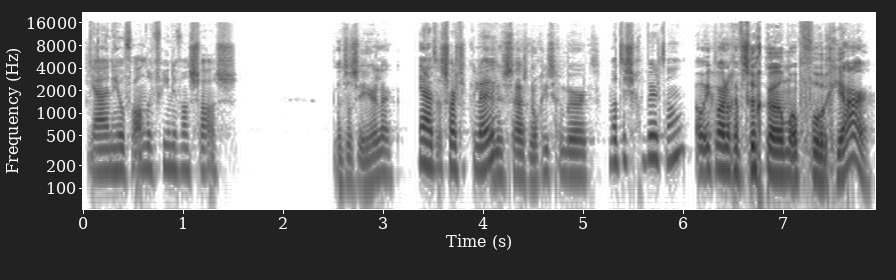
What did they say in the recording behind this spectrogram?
ja, en heel veel andere vrienden van Sas. dat was eerlijk. Ja, het was hartstikke En er leuk. is trouwens nog iets gebeurd. Wat is er gebeurd dan? Oh, ik wou nog even terugkomen op vorig jaar.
